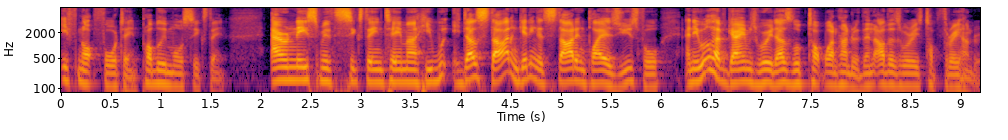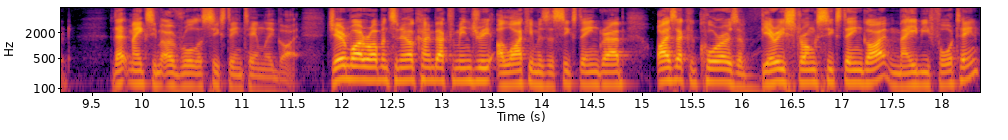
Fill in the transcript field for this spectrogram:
if not 14, probably more 16. Aaron Nesmith, 16 teamer. He, w- he does start, and getting a starting player is useful. And he will have games where he does look top 100, then others where he's top 300. That makes him overall a 16 team league guy. Jeremiah Robinson Earl came back from injury. I like him as a 16 grab. Isaac Okoro is a very strong 16 guy, maybe 14.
